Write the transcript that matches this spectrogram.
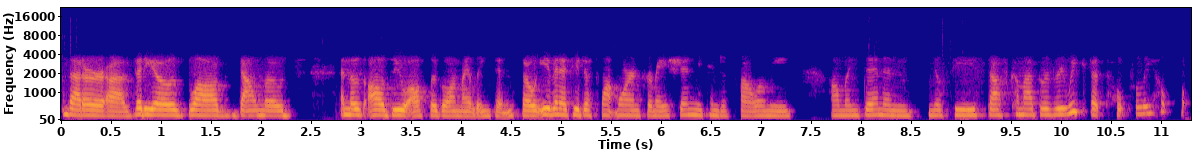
that are uh, videos, blogs, downloads, and those all do also go on my LinkedIn. So even if you just want more information, you can just follow me on LinkedIn and you'll see stuff come up every week that's hopefully helpful.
